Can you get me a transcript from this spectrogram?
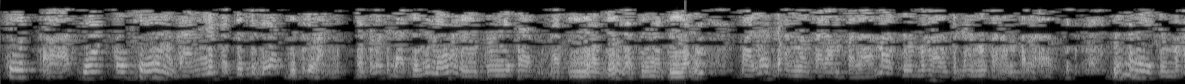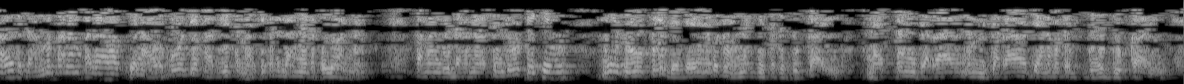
සත්‍යයේ ආත්මයක් වශයෙන් ගන්නට කිසි දෙයක් ඉතිරවන්නේ. එතකොට දකින්නේ මේ හේතුන් නිසා නැති නැති නැති නැති යන පල ධර්ම පරම්පරාවම ස්වභාවික ධර්ම පරම්පරාවක්. මෙන්න මේ ස්වභාවික ධර්ම පරම්පරාවක් කියන අවබෝධය හරියට නැති කරගන්නට පුළුවන් නම් තමන් උදාහරණ වශයෙන් රූපේ කියමු. මේ රූපේ දෙදෙනකොට ඔන්න හිතට දුකයි. නැත්නම් ජරාව නම් ජරාවට යනකොට දුකයි.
